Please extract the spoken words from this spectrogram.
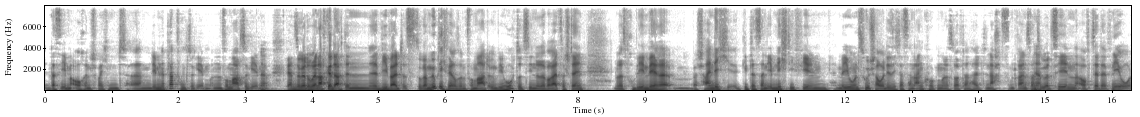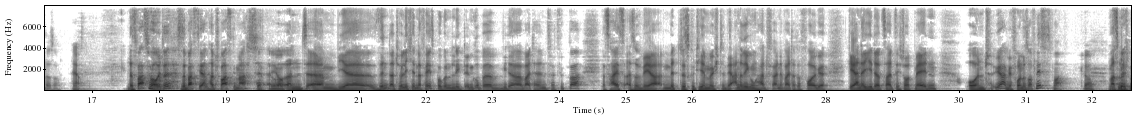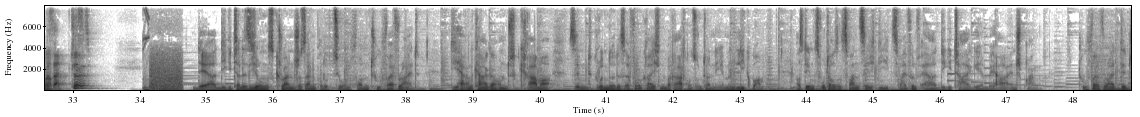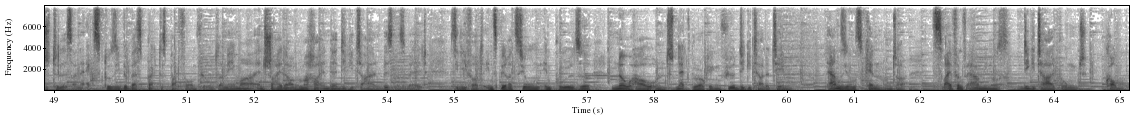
das eben auch entsprechend ähm, dem eine Plattform zu geben und ein Format zu geben. Ja. Wir haben sogar darüber nachgedacht, inwieweit es sogar möglich wäre, so ein Format irgendwie hochzuziehen oder bereitzustellen. Nur das Problem wäre, wahrscheinlich gibt es dann eben nicht die vielen Millionen Zuschauer, die sich das dann angucken und es läuft dann halt nachts um 23.10 ja. Uhr auf ZDF Neo oder so. Ja. Das war's für heute. Sebastian, hat Spaß gemacht. Ja, und ähm, wir sind natürlich in der Facebook- und LinkedIn-Gruppe wieder weiterhin verfügbar. Das heißt also, wer mitdiskutieren möchte, wer Anregungen hat für eine weitere Folge, gerne jederzeit sich dort melden. Und ja, wir freuen uns auf nächstes Mal. Klar. Mach's gut. Bis dann. Tschüss. Der Digitalisierungscrunch ist eine Produktion von 25 Ride. Die Herren Kager und Kramer sind Gründer des erfolgreichen Beratungsunternehmen LeakBomb aus dem 2020 die 25R Digital GmbH entsprang. 255 Digital ist eine exklusive Best Practice Plattform für Unternehmer, Entscheider und Macher in der digitalen Businesswelt. Sie liefert Inspiration, Impulse, Know-how und Networking für digitale Themen. Lernen Sie uns kennen unter 25r-digital.com.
